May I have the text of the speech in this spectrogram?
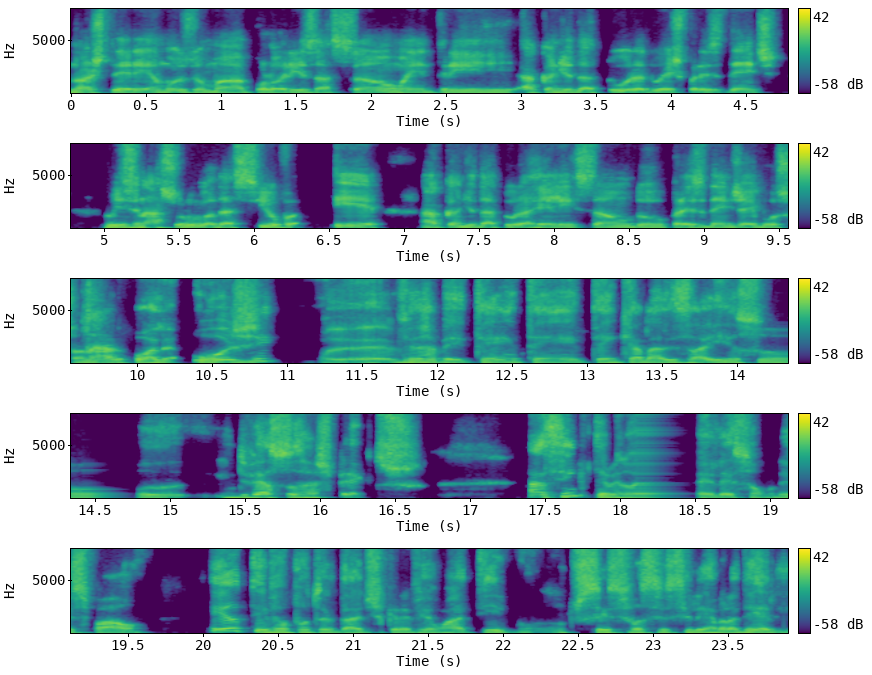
nós teremos uma polarização entre a candidatura do ex-presidente Luiz Inácio Lula da Silva e a candidatura à reeleição do presidente Jair Bolsonaro? Olha, hoje, é, veja bem, tem, tem, tem que analisar isso em diversos aspectos. Assim que terminou a eleição municipal, eu tive a oportunidade de escrever um artigo, não sei se você se lembra dele,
